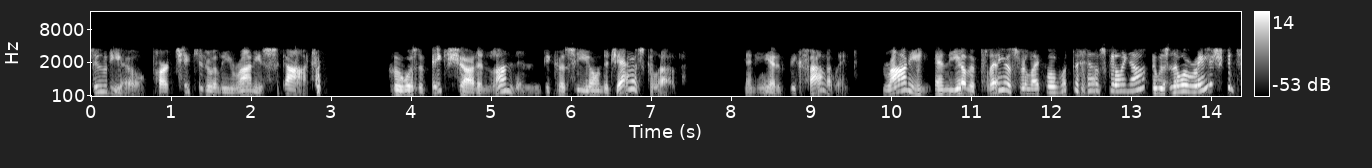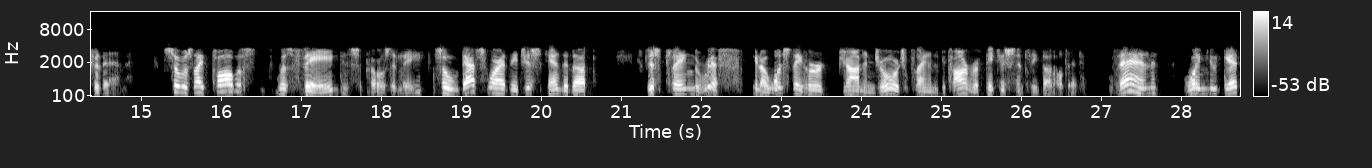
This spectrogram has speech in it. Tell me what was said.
studio, particularly Ronnie Scott, who was a big shot in London because he owned a jazz club and he had a big following. Ronnie and the other players were like, "Well, what the hell's going on?" There was no arrangement for them. So it was like Paul was was vague, supposedly. So that's why they just ended up just playing the riff. You know, once they heard John and George playing the guitar riff, they just simply doubled it. Then when you get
